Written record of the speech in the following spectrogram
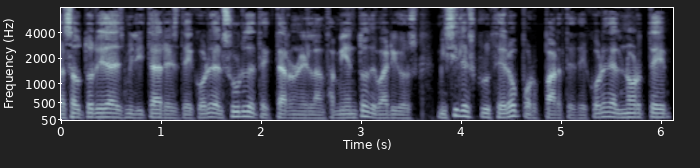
Las autoridades militares de Corea del Sur detectaron el lanzamiento de varios misiles crucero por parte de Corea del Norte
